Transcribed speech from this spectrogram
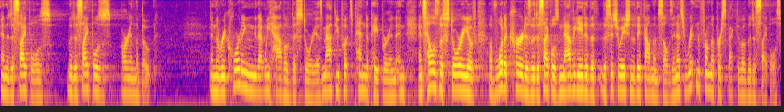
and the disciples, the disciples are in the boat. And the recording that we have of this story, as Matthew puts pen to paper and, and, and tells the story of, of what occurred as the disciples navigated the, the situation that they found themselves in, it's written from the perspective of the disciples.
